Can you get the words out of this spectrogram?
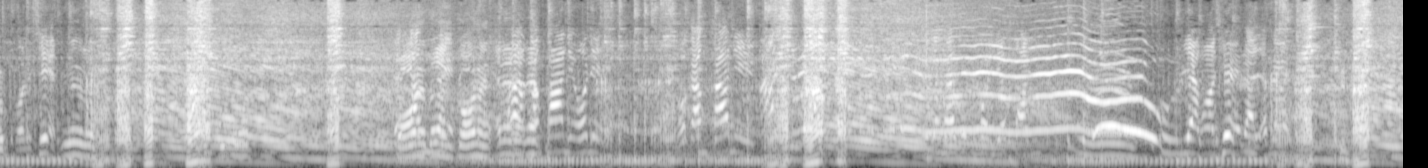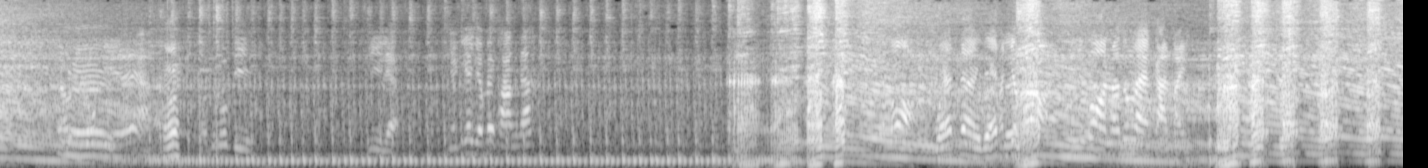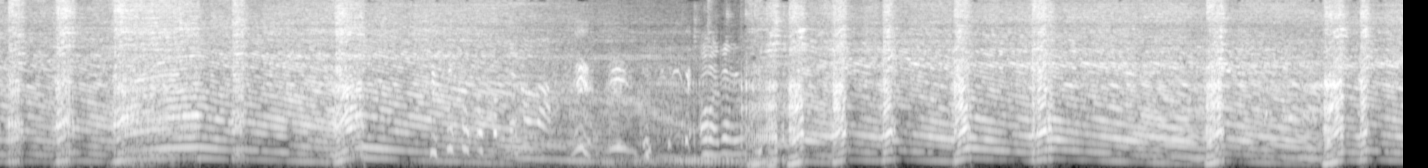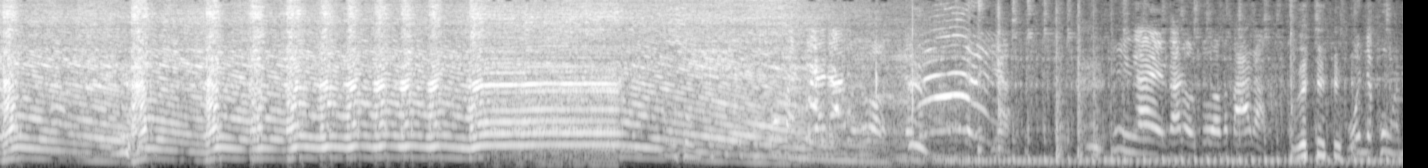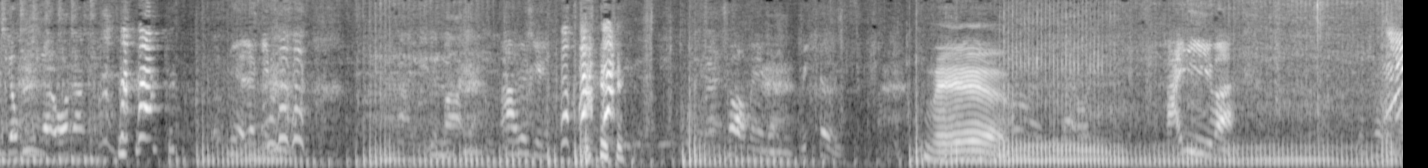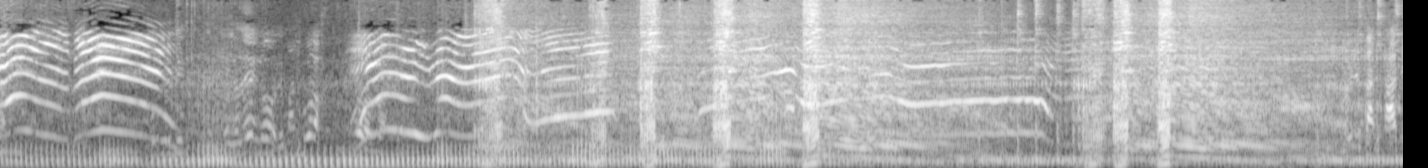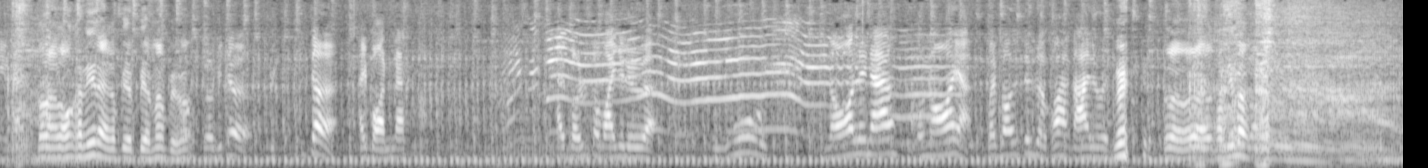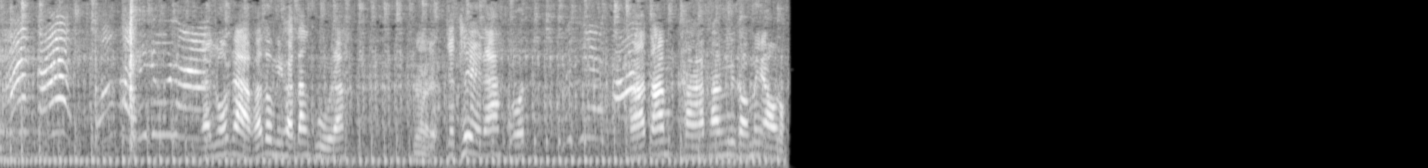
แบบบอลเชษนี่เลยกอหน่อยตะหลังกอหน่อยไอ้นั่นอ้าวนั่นกำค้านี่โอ้นี่พอกำค้านี่ยังไงก็คอยเยอะตอนอยากบอลเชษอะยังไงเราโชคดีนะเนี่ยฮะเราโชคดีนี่แหละอย่างเงี้ยยังไม่พังนะก็แวะได้แวะมันเลจะยพอมันจะพอเราต้องรายการใหม่ เอาไปไปต้องใส่เกียร์นะขอโทษนี่ไงการออกตัวสตาร์ทอะโอ้ยจะพุ่งแล้วมันยกขึ้นนะโอ๊ตนะเนี่ยเรื่องจริงอ้าวเรื่องจริง ชอบเองนะวิกเตอร์นี่ขายดีว่ะเราจะตั้งชาร์จเองนะตะหลังลองคันนี้หน่อยเปลี่ยนเปลี่ยนบ้างเปลี่ยนบ้างเจอพีเตอร์พีเตอร์ไอบอลนะไอบอลลูกกระวายจะเรืออะ โอ้โหนอนเลยนะตัวน้อยอะ ไปบอลตึ้งเดือดคว้าตายเลยนี่ตะหลังคันนี้บ้างในรถอะเขาต้องมีขาตั้งครูนะ ใช่ จะเท่นะรถขาตามขาทางนี้เขาไม่เอาหรอก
